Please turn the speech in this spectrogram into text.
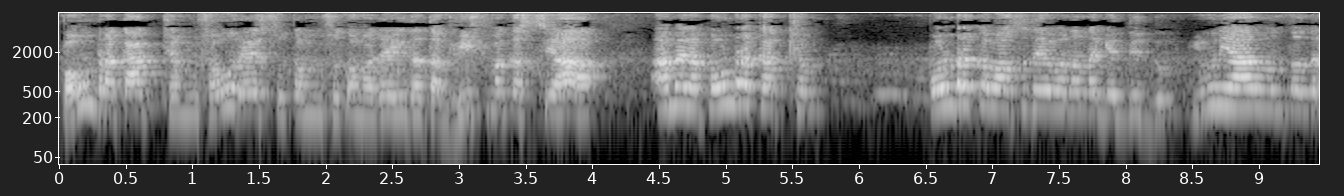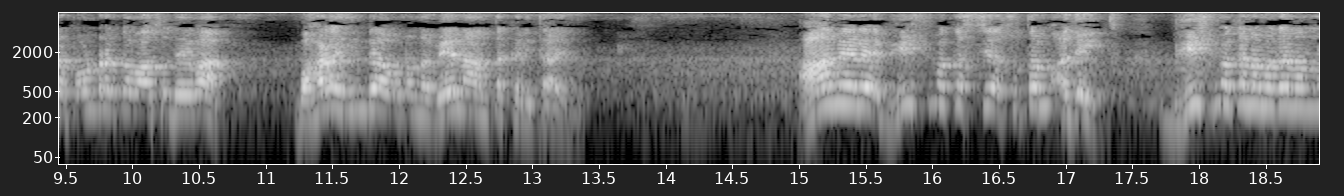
ಪೌಂಡ್ರಕಾಖ್ಯಂ ಶೌರೇ ಸುತಂ ಸುತಮಜೈದತ ಭೀಷ್ಮಕಸ್ಯ. ಆಮೇಲೆ ಪೌಂಡ್ರಕಾಖ್ಯಂ, ಪೌಂಡ್ರಕ ವಾಸುದೇವನನ್ನ ಗೆದ್ದಿದ್ದು. ಇವನು ಯಾರು ಅಂತಂದ್ರೆ ಪೌಂಡ್ರಕ ವಾಸುದೇವ ಬಹಳ ಹಿಂದೆ ಅವನನ್ನ ವೇನ ಅಂತ ಕರಿತಾ ಇದ್ದು. ಆಮೇಲೆ ಭೀಷ್ಮಕಸ್ಯ ಸುತಂ ಅಜೈತ್. ಭೀಷ್ಮಕನ ಮಗನನ್ನ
